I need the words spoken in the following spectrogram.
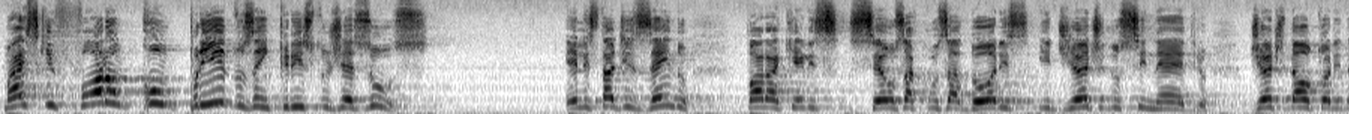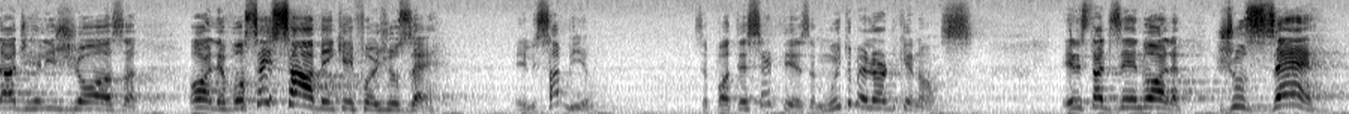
mas que foram cumpridos em Cristo Jesus. Ele está dizendo para aqueles seus acusadores e diante do sinédrio, diante da autoridade religiosa: Olha, vocês sabem quem foi José. Eles sabiam. Você pode ter certeza, muito melhor do que nós. Ele está dizendo: olha, José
